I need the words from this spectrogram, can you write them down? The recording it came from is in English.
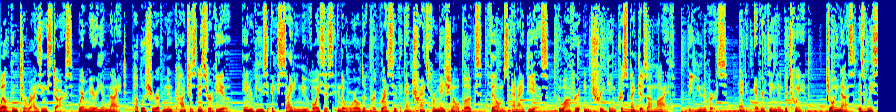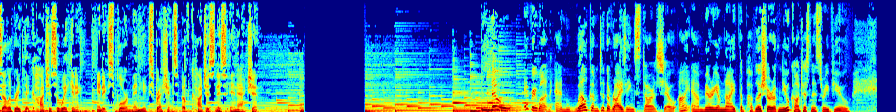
Welcome to Rising Stars, where Miriam Knight, publisher of New Consciousness Review, interviews exciting new voices in the world of progressive and transformational books, films, and ideas who offer intriguing perspectives on life, the universe, and everything in between. Join us as we celebrate the conscious awakening and explore many expressions of consciousness in action. Welcome to the Rising Stars Show. I am Miriam Knight, the publisher of New Consciousness Review.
